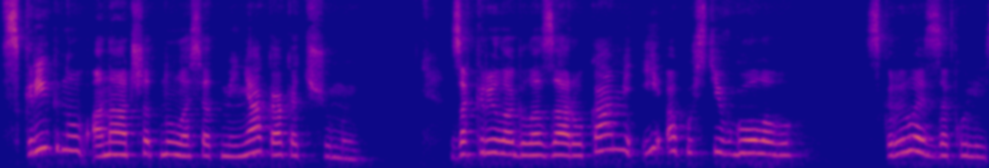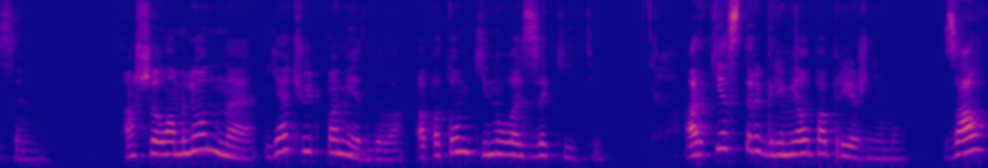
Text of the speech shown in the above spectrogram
Скрикнув, она отшатнулась от меня, как от чумы. Закрыла глаза руками и, опустив голову, скрылась за кулисами. Ошеломленная, я чуть помедлила, а потом кинулась за Кити. Оркестр гремел по-прежнему. Зал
